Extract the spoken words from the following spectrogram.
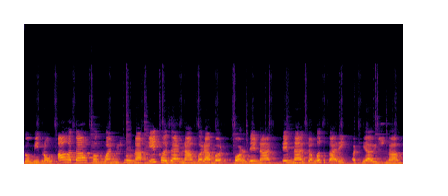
તો મિત્રો, આ હતા ભગવાન વિષ્ણુના એક હજાર નામ બરાબર ફળ દેનાર તેમના ચમત્કારિક અઠ્યાવીસ નામ.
